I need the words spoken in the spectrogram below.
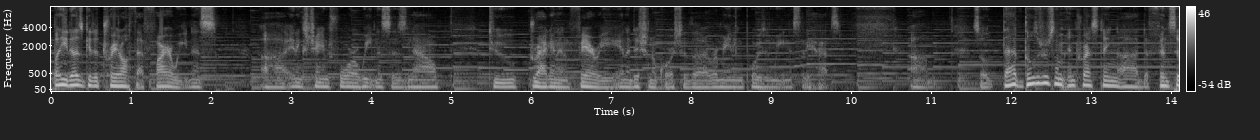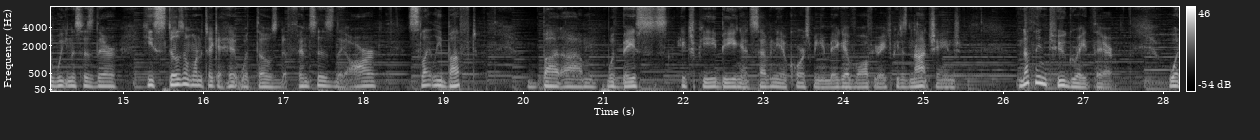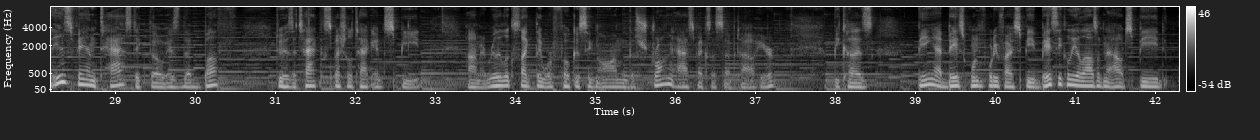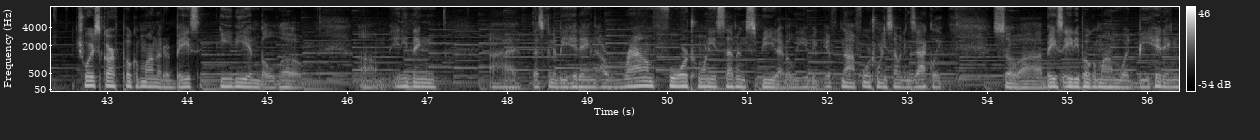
But he does get to trade off that Fire weakness, uh, in exchange for weaknesses now to Dragon and Fairy, in addition, of course, to the remaining poison weakness that he has. Um, so that those are some interesting uh, defensive weaknesses there. He still doesn't want to take a hit with those defenses. They are slightly buffed, but um, with base HP being at 70, of course, when you Mega Evolve, your HP does not change. Nothing too great there. What is fantastic, though, is the buff to his attack, special attack, and speed. Um, it really looks like they were focusing on the strong aspects of Sceptile here, because being at base 145 speed basically allows him to outspeed Choice Scarf Pokemon that are base 80 and below. Um, anything uh, that's going to be hitting around 427 speed, I believe, if not 427 exactly. So uh, base 80 Pokemon would be hitting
